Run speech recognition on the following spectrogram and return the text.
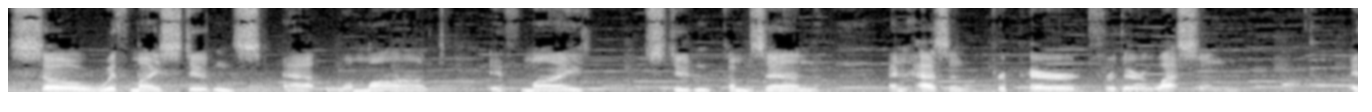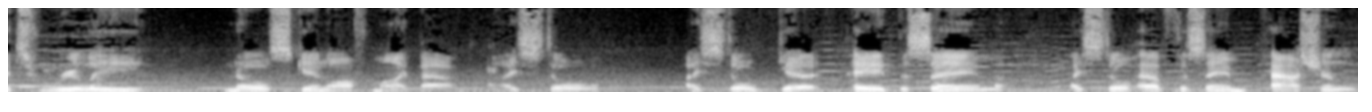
So, with my students at Lamont, if my student comes in and hasn't prepared for their lesson, it's really no skin off my back. I still I still get paid the same. I still have the same passion.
